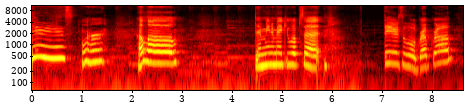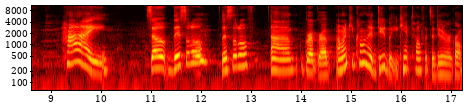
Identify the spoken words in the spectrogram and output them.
There he is, or her. Hello. Didn't mean to make you upset. There's a little grub grub. Hi. So this little, this little uh, grub grub, I want to keep calling it a dude, but you can't tell if it's a dude or a girl.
